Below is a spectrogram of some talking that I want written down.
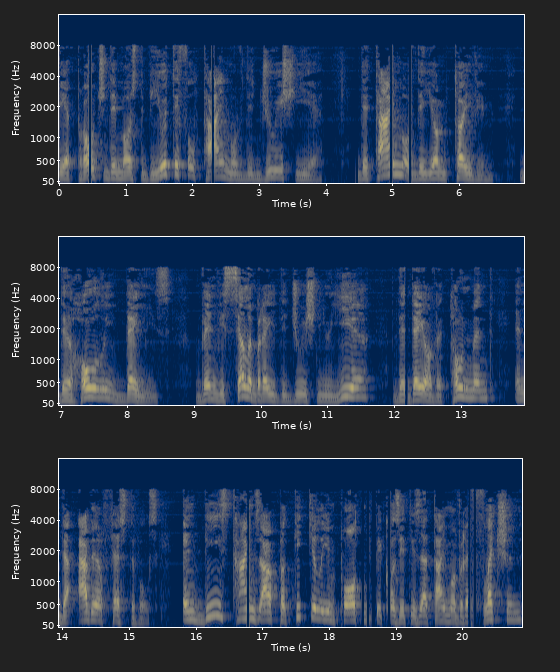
we approach the most beautiful time of the Jewish year, the time of the Yom Tovim, the holy days, when we celebrate the Jewish New Year, the Day of Atonement, and the other festivals. And these times are particularly important because it is a time of reflection,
